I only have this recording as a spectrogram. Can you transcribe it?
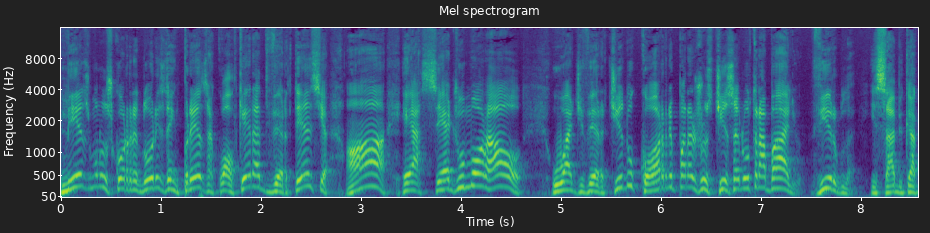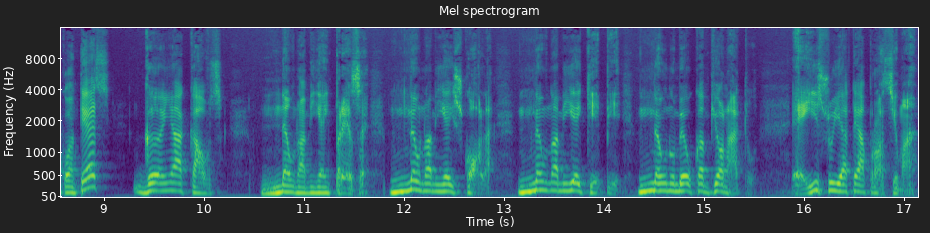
mesmo nos corredores da empresa, qualquer advertência, ah, é assédio moral. O advertido corre para a justiça no trabalho, vírgula. E sabe o que acontece? Ganha a causa. Não na minha empresa, não na minha escola, não na minha equipe, não no meu campeonato. É isso e até a próxima.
